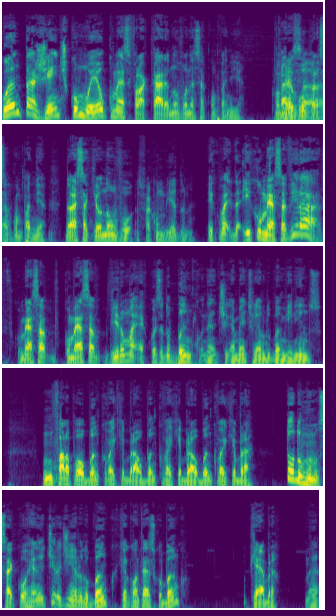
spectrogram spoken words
quanta gente como eu começa a falar, cara, eu não vou nessa companhia. Cara, eu vou Começa- para essa companhia. Não, essa aqui eu não vou. Mas fica com medo, né? E, come- e começa a virar. Começa, começa a vira uma. É coisa do banco, né? Antigamente, lembro do Bamirinos. Um fala, pô, o banco vai quebrar, o banco vai quebrar, o banco vai quebrar. Todo mundo sai correndo e tira dinheiro do banco. O que acontece com o banco? Quebra, né?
